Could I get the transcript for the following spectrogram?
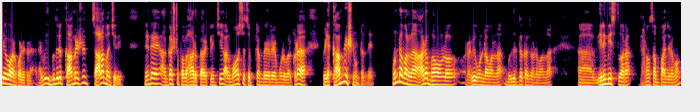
యోగం అనుకోడు ఇక్కడ. రవి బుధుడు కాంబినేషన్ చాలా మంచిది. అంటే ఆగస్టు పదహారు తారీఖు నుంచి ఆల్మోస్ట్ సెప్టెంబర్ ఇరవై మూడు వరకు కూడా వీళ్ళ కాంబినేషన్ ఉంటుంది. ఉండడం వల్ల ఆరోభావంలో రవి ఉండడం వల్ల బుధుడితో కలిసి ఉండడం వల్ల ఎనిమిస్ ద్వారా ధనం సంపాదించడము.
